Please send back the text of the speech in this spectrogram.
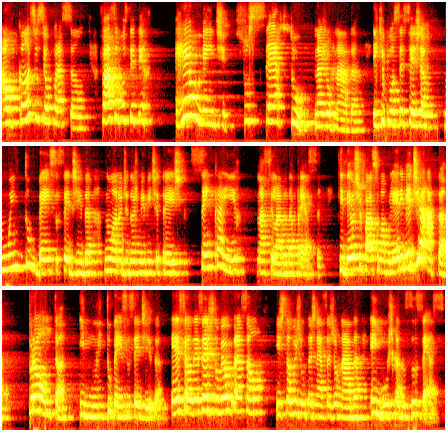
alcance o seu coração, faça você ter realmente sucesso na jornada e que você seja muito bem sucedida no ano de 2023 sem cair na cilada da pressa. Que Deus te faça uma mulher imediata, pronta e muito bem sucedida. Esse é o desejo do meu coração estamos juntas nessa jornada em busca do sucesso.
